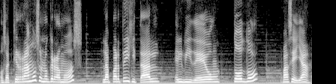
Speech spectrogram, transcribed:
O sea, querramos o no querramos, la parte digital, el video, todo va hacia allá.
